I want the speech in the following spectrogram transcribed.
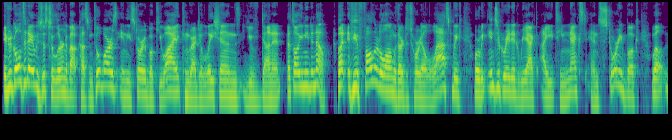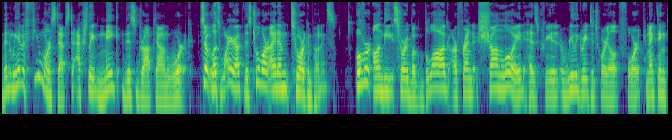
If your goal today was just to learn about custom toolbars in the Storybook UI, congratulations, you've done it. That's all you need to know. But if you followed along with our tutorial last week where we integrated React i18next and Storybook, well, then we have a few more steps to actually make this dropdown work. So let's wire up this toolbar item to our components. Over on the Storybook blog, our friend Shaun Lloyd has created a really great tutorial for connecting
